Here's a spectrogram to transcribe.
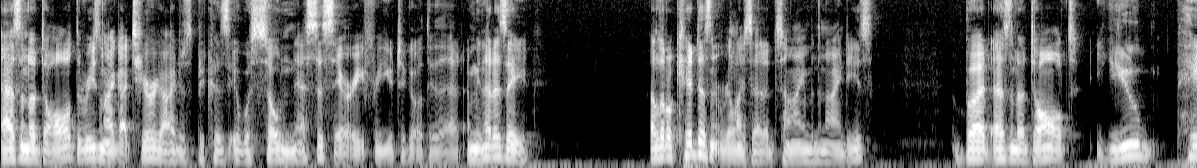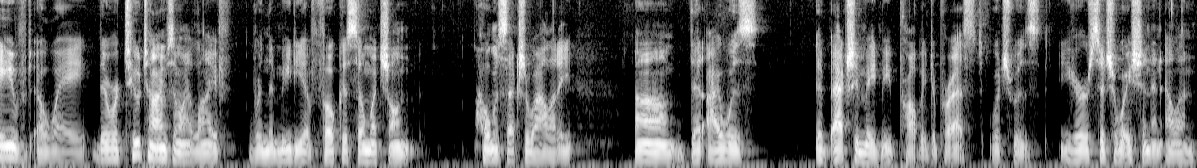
as an adult, the reason I got teary eyed is because it was so necessary for you to go through that. I mean, that is a a little kid doesn't realize that at a time in the '90s, but as an adult, you paved a way. There were two times in my life when the media focused so much on homosexuality um, that I was it actually made me probably depressed, which was your situation and Ellen.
